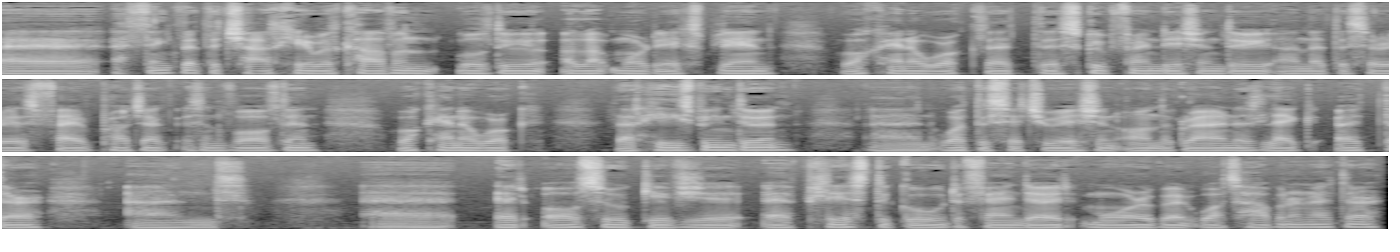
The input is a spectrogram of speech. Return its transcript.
uh, I think that the chat here with Calvin will do a lot more to explain what kind of work that the Scoop Foundation do and that the Serious Vibes project is involved in, what kind of work that he's been doing, and what the situation on the ground is like out there, and uh, it also gives you a place to go to find out more about what's happening out there.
